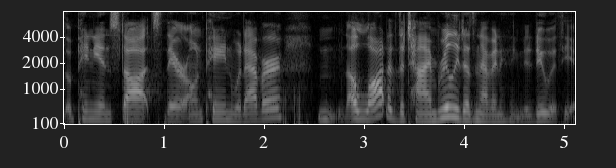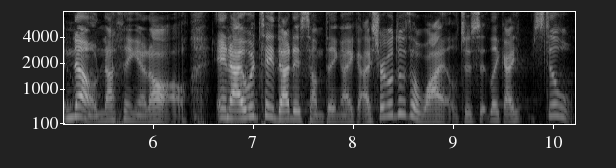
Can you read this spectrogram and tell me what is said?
opinions thoughts their own pain whatever a lot of the time really doesn't have anything to do with you No, nothing at all. And I would say that is something like I struggled with a while. Just like I still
